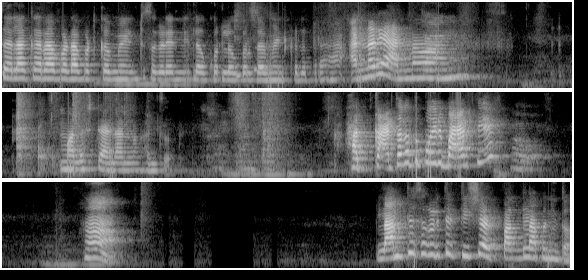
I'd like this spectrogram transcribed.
चला करा पटापट कमेंट सगळ्यांनी लवकर लवकर कमेंट करत राहा. आणणार आहे अण्णा. मला स्टँड आणणं खालचं. हात काढता का तू पहिले बाहेर ते? हा. लांबते सगळे ते टी शर्ट पागला आपण इथं.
